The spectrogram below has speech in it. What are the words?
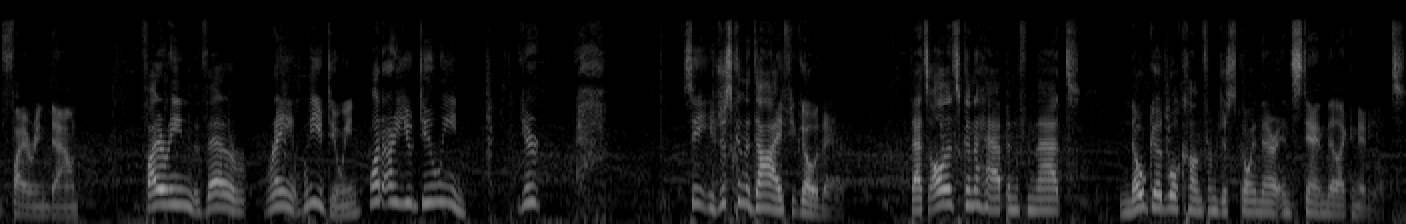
firing down. Firing their rain. What are you doing? What are you doing? You're... See, you're just going to die if you go there. That's all that's going to happen from that. No good will come from just going there and standing there like an idiot.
